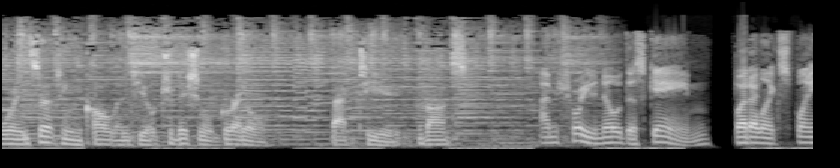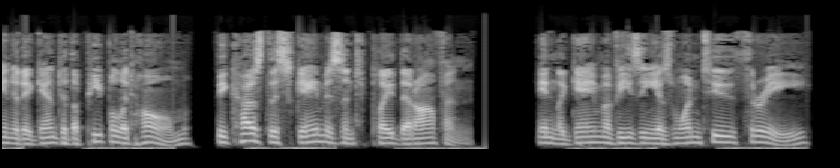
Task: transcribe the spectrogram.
or inserting coal into your traditional grill. Back to you, Vance. I'm sure you know this game, but I'll explain it again to the people at home, because this game isn't played that often. In the game of Easy as 1 2 3,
